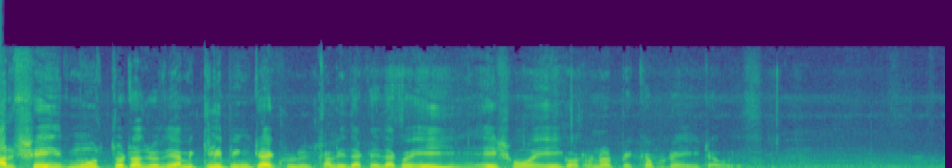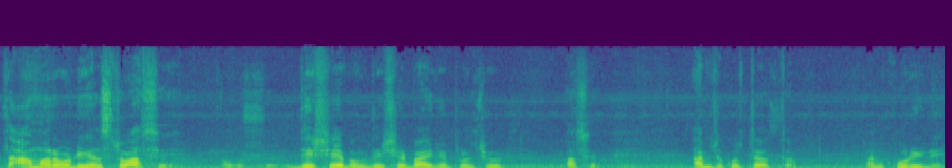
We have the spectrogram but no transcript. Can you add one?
আর সেই মুহূর্তটা যদি আমি ক্লিপিংটা খুলে খালি দেখাই দেখো এই এই সময় এই ঘটনার প্রেক্ষাপটে এইটা হয়েছে। তা আমার অডিয়েন্স তো আছে। দেশে এবং দেশের বাইরে প্রচুর আছে। আমি তো করতে পারতাম আমি করি নাই।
